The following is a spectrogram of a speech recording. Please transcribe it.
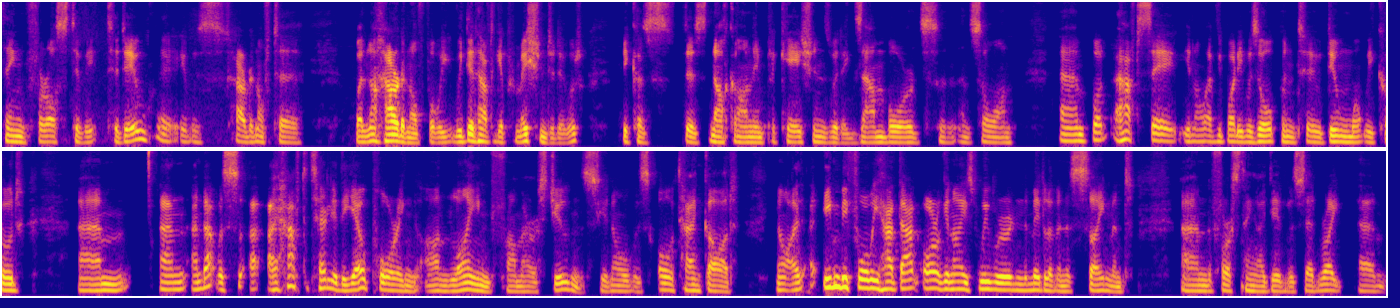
thing for us to be to do. It, it was hard enough to, well, not hard enough, but we, we did have to get permission to do it because there's knock-on implications with exam boards and, and so on. Um, but I have to say, you know, everybody was open to doing what we could. Um, and and that was i have to tell you the outpouring online from our students you know was oh thank god. You know I, even before we had that organized we were in the middle of an assignment. And the first thing i did was said right um,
